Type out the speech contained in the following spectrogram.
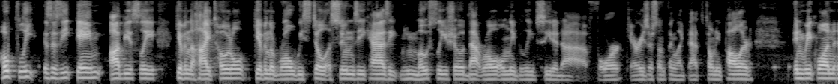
hopefully is a Zeke game. Obviously, given the high total, given the role we still assume Zeke has, he, he mostly showed that role. Only believe seated uh, four carries or something like that. Tony Pollard in week one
